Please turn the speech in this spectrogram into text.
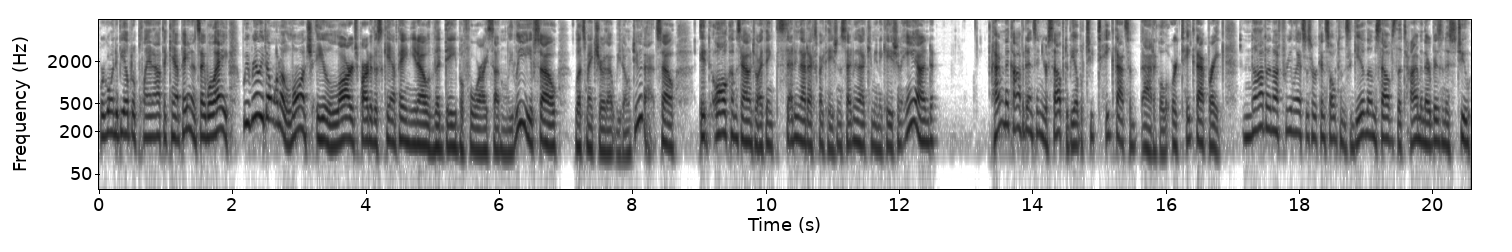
we're going to be able to plan out the campaign and say, well, hey, we really don't want to launch a large part of this campaign, you know, the day before I suddenly leave. So let's make sure that we don't do that. So it all comes down to, I think, setting that expectation, setting that communication, and having the confidence in yourself to be able to take that sabbatical or take that break. Not enough freelancers or consultants give themselves the time in their business to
